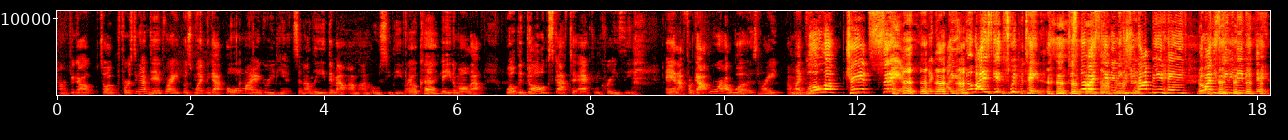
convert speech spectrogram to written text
Trying to figure out. So I, first thing I did, right, was went and got all my ingredients and I laid them out. I'm, I'm OCD, right? okay. Laid them all out. Well, the dogs got to acting crazy. And I forgot where I was, right? I'm like, Mhm. Lola, Chance, sit down. Like, you- nobody's getting sweet potatoes. Just nobody's getting any because you're not being behaved. Nobody's getting anything.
